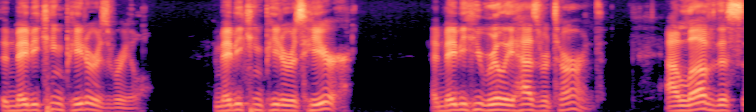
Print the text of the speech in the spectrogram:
then maybe King Peter is real. And maybe King Peter is here. And maybe he really has returned. I love this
